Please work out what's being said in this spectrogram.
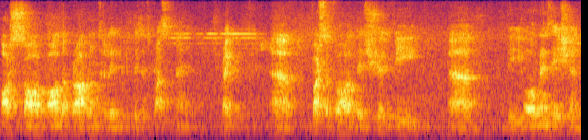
or solve all the problems related to business process management, right? Uh, first of all, there should be uh, the organization,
